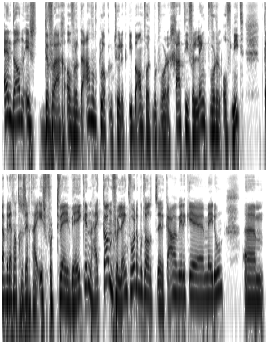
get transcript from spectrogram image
En dan is de vraag over de avondklok natuurlijk, die beantwoord moet worden. Gaat die verlengd worden of niet? Het kabinet had gezegd hij is voor twee weken. Hij kan verlengd worden, moet wel de Tweede Kamer weer een keer meedoen. Um,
